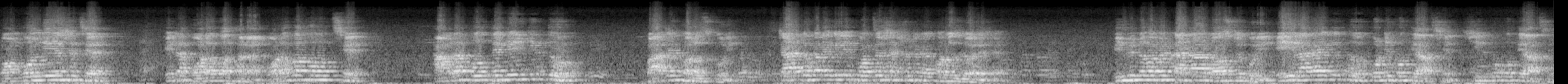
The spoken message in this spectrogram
কম্বল নিয়ে এসেছেন, এটা বড় কথা নয়। বড় কথা হচ্ছে, আমরা প্রত্যেকেই কিন্তু বাজে খরচ করি। চার দোকানে গেলে পঞ্চাশ, একশো টাকা খরচ হয়ে যায়। বিভিন্ন ভাবে টাকা নষ্ট করি। এই এলাকায় কিন্তু কোটিপতি আছে, শিল্পপতি আছে।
